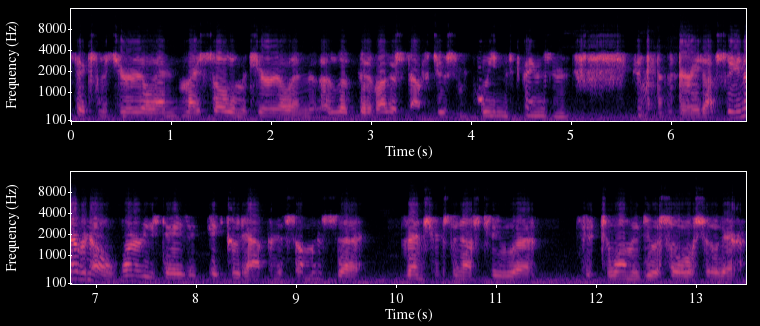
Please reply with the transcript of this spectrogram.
Styx material and my solo material and a little bit of other stuff. Do some Queen things and, and kind of vary it up. So you never know. One of these days it, it could happen if someone's uh, venturous enough to, uh, to to want me to do a solo show there.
